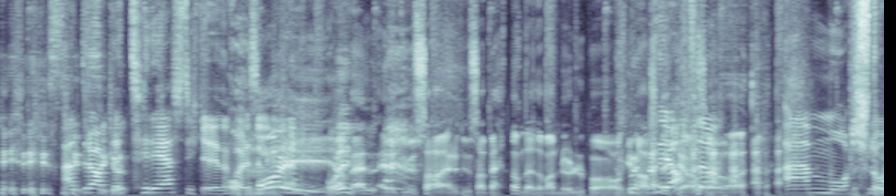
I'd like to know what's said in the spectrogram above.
Jeg drar til tre stykker i den forrige vel. Er det, du som har, er det du som har bedt om det? Det var null på originalstykket? Ja. og Jeg må slå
